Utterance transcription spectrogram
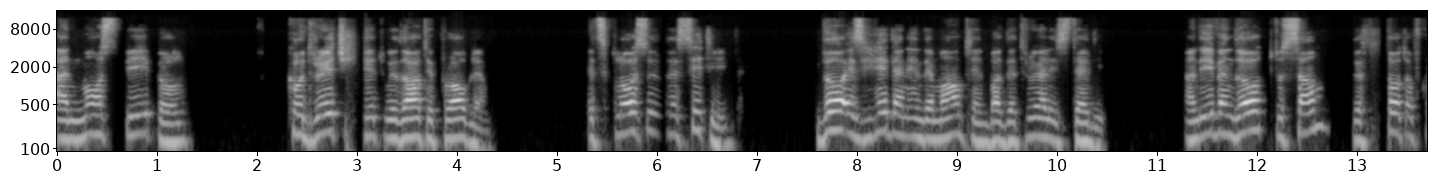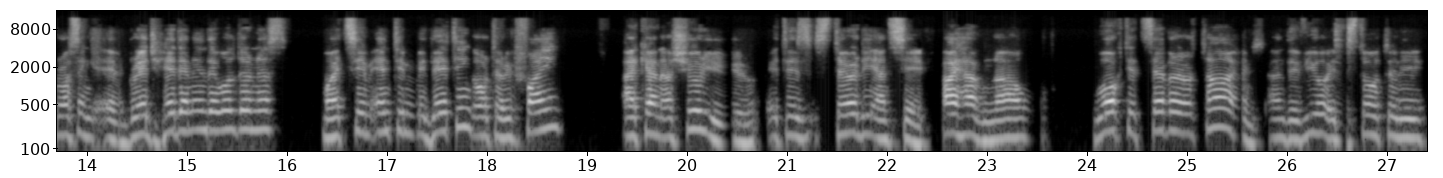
and most people could reach it without a problem. It's close to the city, though is hidden in the mountain, but the trail is steady. And even though to some the thought of crossing a bridge hidden in the wilderness might seem intimidating or terrifying, I can assure you it is sturdy and safe. I have now walked it several times and the view is totally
